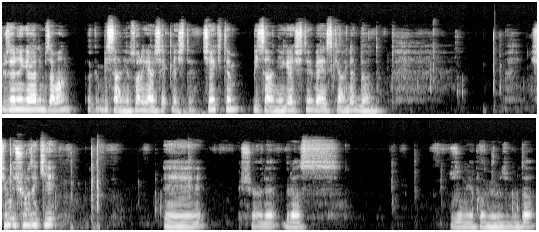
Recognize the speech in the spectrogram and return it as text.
Üzerine geldiğim zaman Bakın bir saniye sonra gerçekleşti. Çektim. Bir saniye geçti ve eski haline döndü. Şimdi şuradaki eee, şöyle biraz zoom yapamıyoruz burada.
